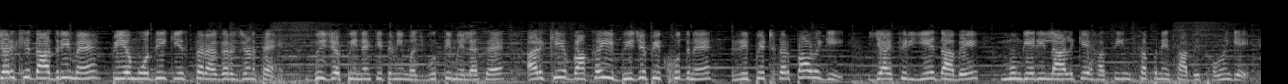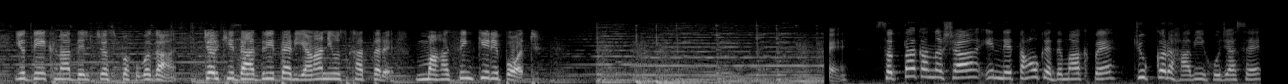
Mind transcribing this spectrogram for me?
चरखी दादरी में पीएम मोदी की इस तरह गर्जन थे। बीजेपी ने कितनी मजबूती मिले है। और कि वाकई बीजेपी खुद ने रिपीट कर पाएगी, या फिर ये दावे मुंगेरी लाल के हसीन सपने साबित होंगे, ये देखना दिलचस्प होगा। चरखी दादरी हरियाणा न्यूज़ खातर महासिंह की रिपोर्ट। सत्ता का नशा इन नेताओं के दिमाग पे चुकर हावी हो जासे,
